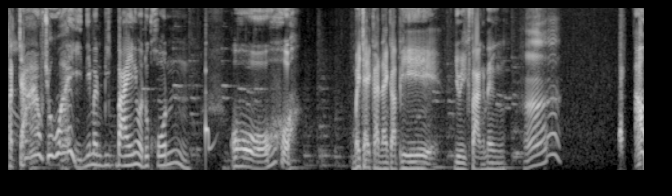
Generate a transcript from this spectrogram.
พระเจ้าช่วย นี่มันบิ๊กไบค์นี่หว่าทุกคน โอ้โห ไม่ใช่คันนั้นกับพี่ อยู่อีกฝั่งหนึ่งเอ้า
